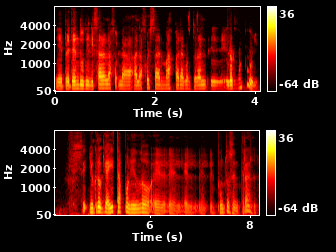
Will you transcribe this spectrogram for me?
eh, pretende utilizar a, la, a las Fuerzas Armadas para controlar el orden público. Yo creo que ahí estás poniendo el, el punto central,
